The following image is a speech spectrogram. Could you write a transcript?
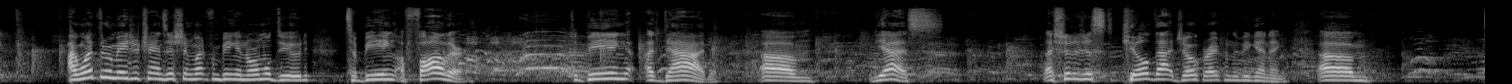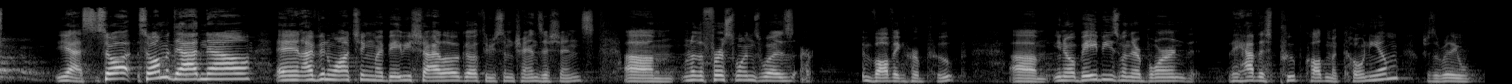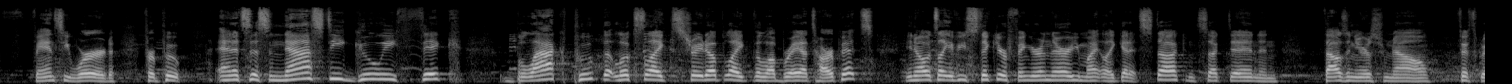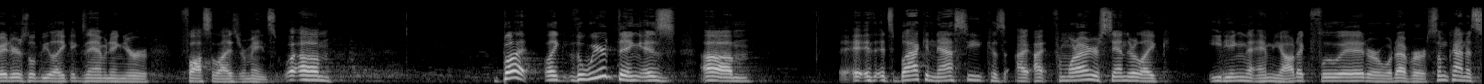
I went through a major transition, went from being a normal dude to being a father, to being a dad. Um, yes. I should have just killed that joke right from the beginning. Um, yes, so so I'm a dad now, and I've been watching my baby Shiloh go through some transitions. Um, one of the first ones was her, involving her poop. Um, you know, babies when they're born, they have this poop called meconium, which is a really fancy word for poop, and it's this nasty, gooey, thick black poop that looks like straight up like the La Brea tar pits. You know, it's like if you stick your finger in there, you might like get it stuck and sucked in, and a thousand years from now, fifth graders will be like examining your fossilized remains. Um, but like the weird thing is, um, it, it's black and nasty because I, I, from what I understand, they're like eating the amniotic fluid or whatever, some kind of,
